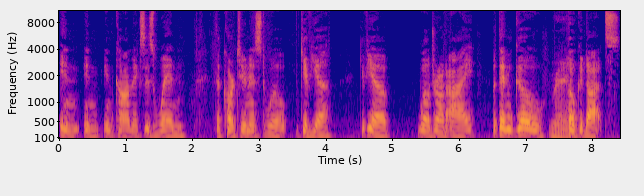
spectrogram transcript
in, in, in comics is when the cartoonist will give you give you a well drawn eye, but then go Right. polka dots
